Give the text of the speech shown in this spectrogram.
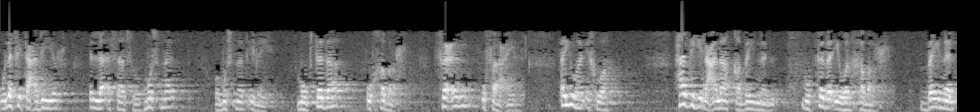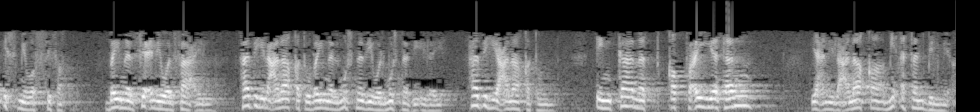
ولا في تعبير إلا أساسه مسند ومسند إليه. مبتدأ وخبر فعل وفاعل. أيها الإخوة هذه العلاقة بين المبتدأ والخبر بين الاسم والصفة بين الفعل والفاعل هذه العلاقة بين المسند والمسند إليه. هذه علاقة إن كانت قطعية يعني العلاقة مئة بالمئة.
